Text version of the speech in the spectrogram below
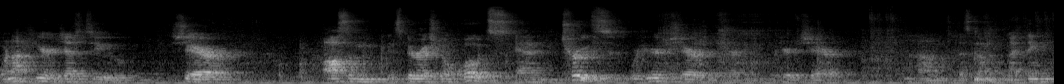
We're not here just to share awesome inspirational quotes and truths. We're here to share the journey. We're here to share um, this stuff. And I think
